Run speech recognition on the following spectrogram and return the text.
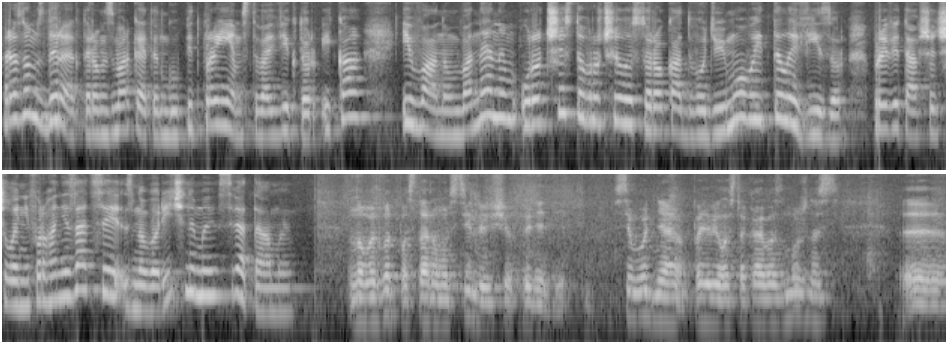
разом з директором з маркетингу підприємства Віктор Іка Іваном Ваненем урочисто вручили 42-дюймовий телевізор, привітавши членів організації з новорічними святами. Новый год по старому стилю еще впереди. Сегодня появилась такая возможность э,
